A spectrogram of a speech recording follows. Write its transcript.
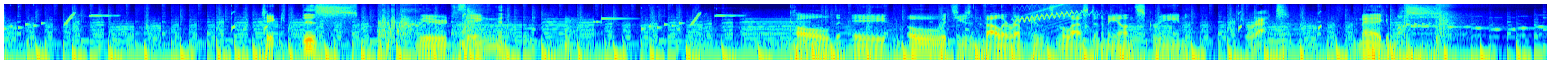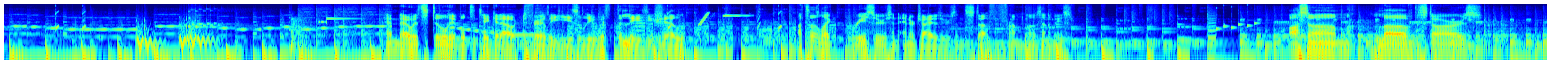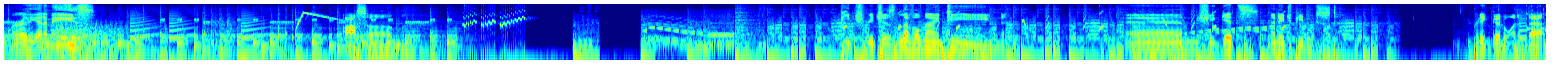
Take this, weird thing! Called a... Oh, it's using Valor up because it's the last enemy on screen. Drat. Magmus. And I was still able to take it out fairly easily with the Lazy Shell. Lots of, like, bracers and energizers and stuff from those enemies. Awesome! Love the stars! Where are the enemies? Awesome. Peach reaches level 19! And she gets an HP boost. Pretty good one at that.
